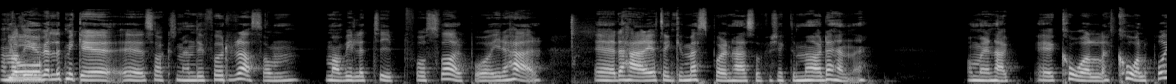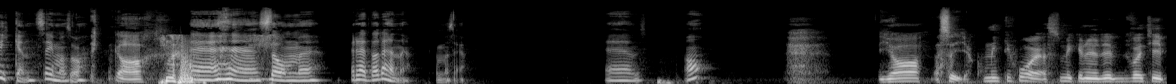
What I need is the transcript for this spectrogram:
Han Ja. hade ju väldigt mycket eh, saker som hände i förra som man ville typ få svar på i det här. Eh, det här, jag tänker mest på den här som försökte mörda henne. Och med den här eh, kol, kolpojken, säger man så? ja, Eh, som räddade henne, kan man säga. Eh, ja, Ja, alltså jag kommer inte ihåg så mycket nu. Det var ju typ,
